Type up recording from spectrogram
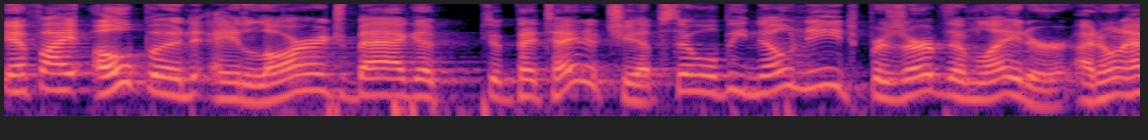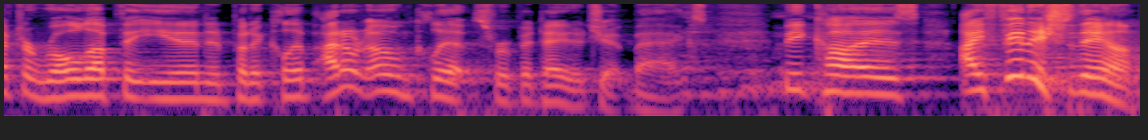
If I open a large bag of potato chips, there will be no need to preserve them later. I don't have to roll up the end and put a clip. I don't own clips for potato chip bags because I finished them.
